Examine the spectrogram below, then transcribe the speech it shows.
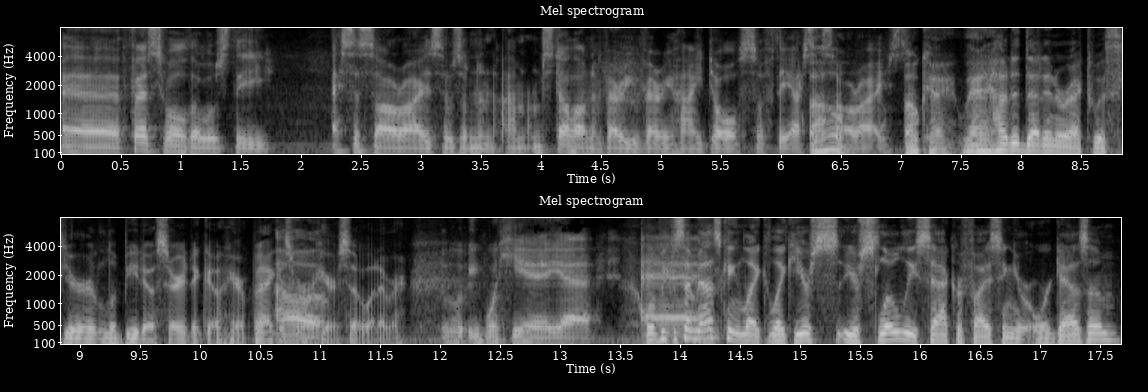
uh, first of all, there was the SSRIs. There was an, I'm, I'm still on a very, very high dose of the SSRIs. Oh, Okay. Well, how did that interact with your libido? Sorry to go here, but I guess we're Oh. here, so whatever. We- We're here, yeah. Well, because I'm Um, asking, like, like you're you're slowly sacrificing your orgasm.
